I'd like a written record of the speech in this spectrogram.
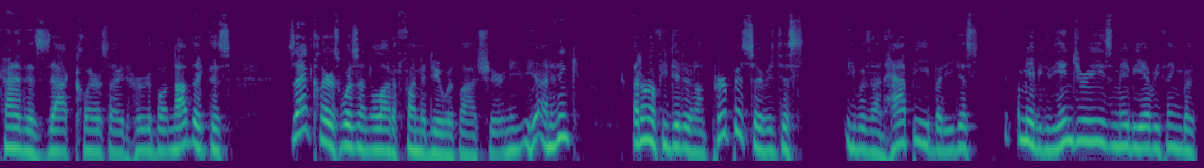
kind of this Zach Collaros I had heard about, not like this. Zach Collaros wasn't a lot of fun to deal with last year, and, he, and I think I don't know if he did it on purpose or if it's just he was unhappy, but he just maybe the injuries, maybe everything, but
